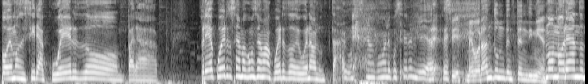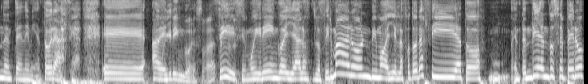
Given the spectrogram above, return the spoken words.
podemos decir, acuerdo para preacuerdo se llama, ¿cómo se llama? Acuerdo de buena voluntad. ¿Cómo, le pusieron? sí, memorándum de entendimiento. Memorándum de entendimiento, gracias. Eh, muy gringo eso, ¿eh? Sí, sí, muy gringo. Y ya lo, lo, firmaron, vimos ayer la fotografía, todos entendiéndose, pero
